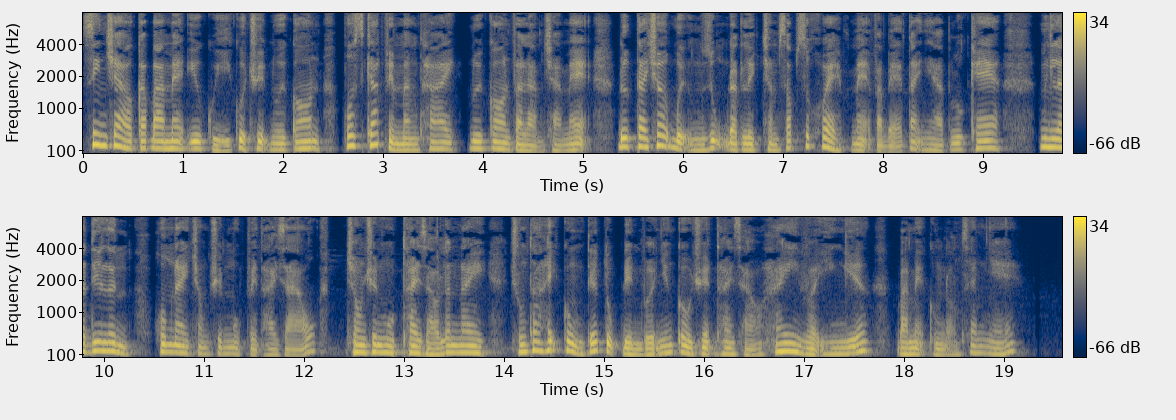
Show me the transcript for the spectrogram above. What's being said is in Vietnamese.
Xin chào các ba mẹ yêu quý của chuyện nuôi con, postcard về mang thai, nuôi con và làm cha mẹ, được tài trợ bởi ứng dụng đặt lịch chăm sóc sức khỏe mẹ và bé tại nhà Blue Care. Mình là Dylan, hôm nay trong chuyên mục về thai giáo. Trong chuyên mục thai giáo lần này, chúng ta hãy cùng tiếp tục đến với những câu chuyện thai giáo hay và ý nghĩa. Ba mẹ cùng đón xem nhé.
